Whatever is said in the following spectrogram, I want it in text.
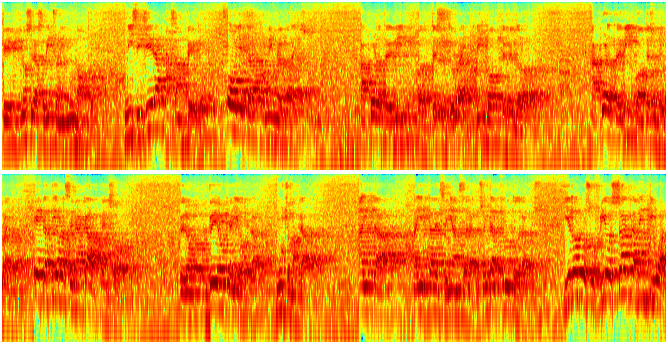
que no se las ha dicho a ningún otro, ni siquiera a San Pedro. Hoy estarás conmigo en el paraíso. Acuérdate de mí cuando estés en tu reino, dijo desde el dolor. Acuérdate de mí cuando estés en tu reino. Esta tierra se me acaba, pensó, pero veo que hay otra, mucho más grande. Ahí está, ahí está la enseñanza de la cruz, ahí está el fruto de la cruz. Y el otro sufrió exactamente igual.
